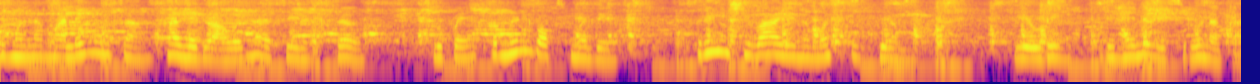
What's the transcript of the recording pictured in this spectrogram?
तुम्हाला मालेगावचा हा व्हिडिओ आवडला असेल तर कृपया कमेंट बॉक्समध्ये श्री शिवाय नमस्तुभ्यम. एवढे लिहायला विसरू नका.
